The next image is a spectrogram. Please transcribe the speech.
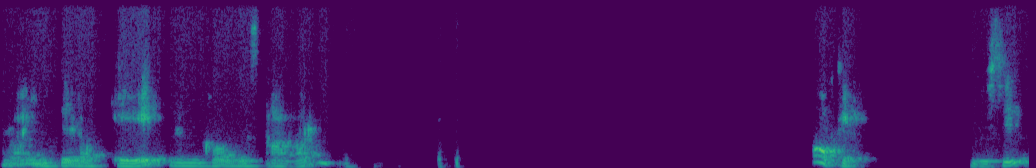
Right, instead of A, let me call this R. Okay, you see?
